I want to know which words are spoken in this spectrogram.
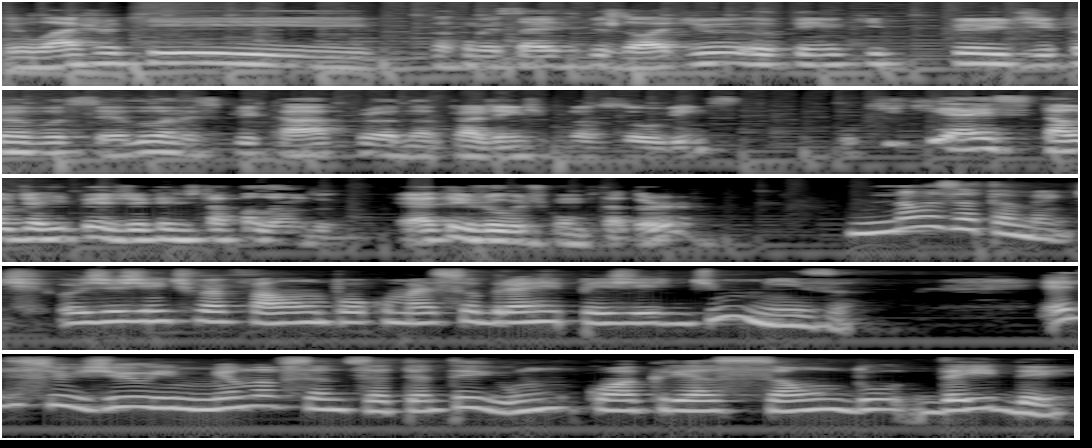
eu acho que para começar esse episódio eu tenho que pedir para você, Luana, explicar pra, pra gente, pros nossos ouvintes, o que, que é esse tal de RPG que a gente tá falando. É aquele jogo de computador? Não exatamente. Hoje a gente vai falar um pouco mais sobre RPG de mesa. Ele surgiu em 1971 com a criação do D&D.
